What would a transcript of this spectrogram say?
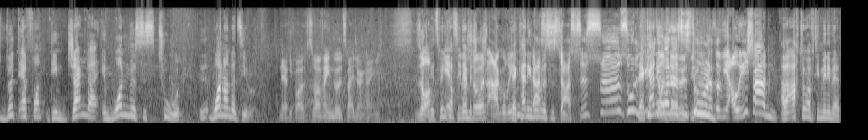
wird er von dem Jungler im 1 vs 2 äh, 100 0 Ja, das war einfach ein 0-2 Jungler eigentlich. So, Jetzt bin ich auf den Damage schon. Argoring. Der kann die das, One versus Two. Das ist äh, solid. Der kann die One versus Two. Also wie AOE-Schaden. Aber Achtung auf die Minimap.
